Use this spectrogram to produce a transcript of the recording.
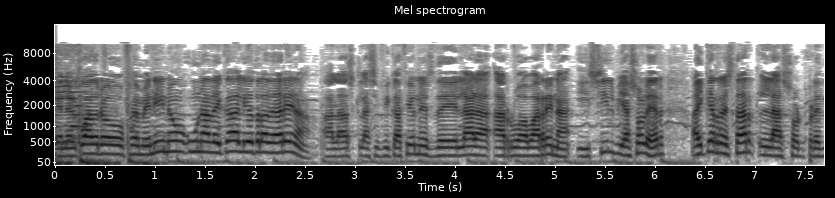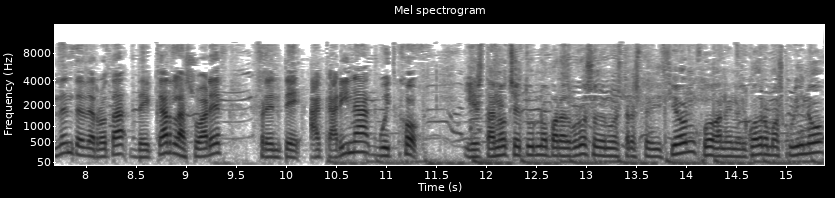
En el cuadro femenino, una de cal y otra de arena. A las clasificaciones de Lara Arruabarrena y Silvia Soler hay que restar la sorprendente derrota de Carla Suárez frente a Karina Wittkopf. Y esta noche turno para el grueso de nuestra expedición. Juegan en el cuadro masculino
